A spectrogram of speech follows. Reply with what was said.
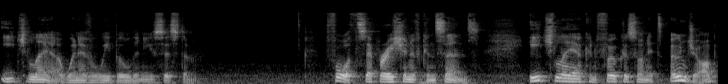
each layer whenever we build a new system. Fourth, separation of concerns. Each layer can focus on its own job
